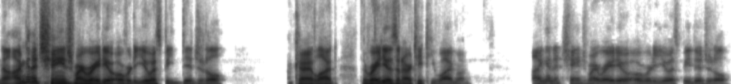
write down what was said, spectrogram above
Now I'm going to change my radio over to USB digital. Okay, I lied. The radio is in RTTY mode. I'm going to change my radio over to USB digital.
